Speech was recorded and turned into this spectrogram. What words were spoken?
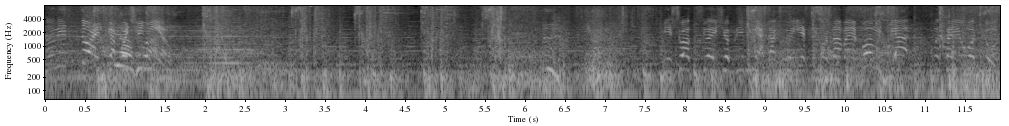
Ну ведь только починил! Мешок все еще при мне, так что если нужна моя помощь, я постою вот тут.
